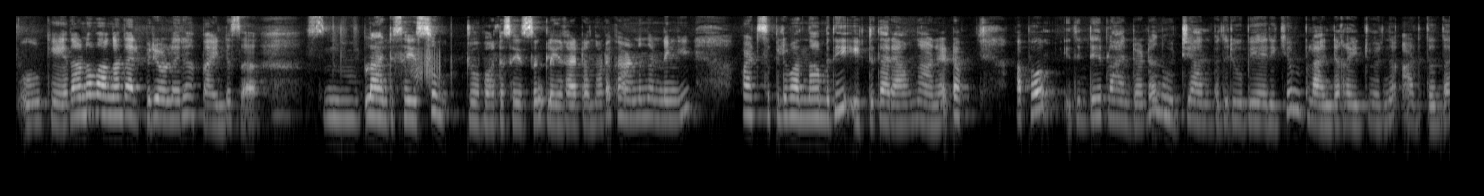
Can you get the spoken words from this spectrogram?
നിങ്ങൾക്ക് ഏതാണോ വാങ്ങാൻ താല്പര്യമുള്ളവർ അപ്പോൾ അതിന്റെ പ്ലാന്റ് സൈസും ട്യൂബറിന്റെ സൈസും ക്ലിയർ ആയിട്ട് ഒന്നുകൂടെ കാണുന്നുണ്ടെങ്കിൽ വാട്സപ്പിൽ വന്നാൽ മതി ഇട്ട് തരാവുന്നതാണ് കേട്ടോ. അപ്പോൾ ഇതിന്റെ പ്ലാന്റ് കൊണ്ട് നൂറ്റി അൻപത് രൂപയായിരിക്കും പ്ലാന്റ് റേറ്റ് വരുന്നത്. അടുത്തത്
